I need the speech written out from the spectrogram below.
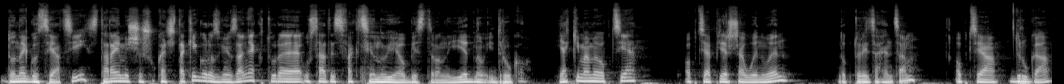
do negocjacji, starajmy się szukać takiego rozwiązania, które usatysfakcjonuje obie strony, jedną i drugą. Jakie mamy opcje? Opcja pierwsza win-win, do której zachęcam. Opcja druga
